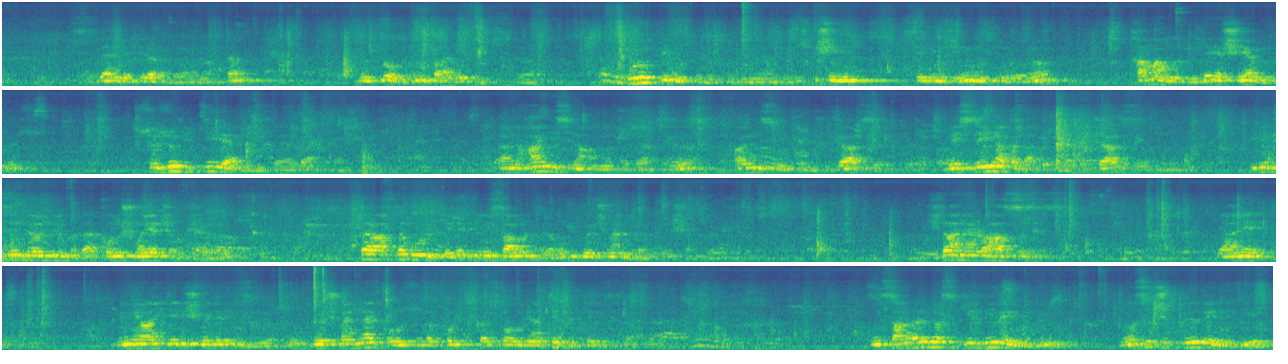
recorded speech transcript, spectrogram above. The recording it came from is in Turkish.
Sizlerle bir arada olmaktan mutlu olduğumu ifade etmek istiyorum. Grup bir mutluluk bu dünyada. Hiçbir şeyin sevincini, mutluluğunu tam anlamıyla yaşayamıyoruz. Sözün bittiği yerdeyiz değerli arkadaşlar. Yani hangisini anlatacaksınız, hangisini konuşacağız, mesleği ne kadar konuşacağız, dilimizin döndüğü kadar konuşmaya çalışıyoruz. Bir tarafta bu ülkede bir insanlık dramı, bir göçmen dramı yaşanıyor. Vicdanen rahatsızız. Yani dünyayı gelişmeleri izliyorsunuz. Göçmenler konusunda politikası olmayan tek ülke. İnsanların nasıl girdiği belli değil, nasıl çıktığı belli değil.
